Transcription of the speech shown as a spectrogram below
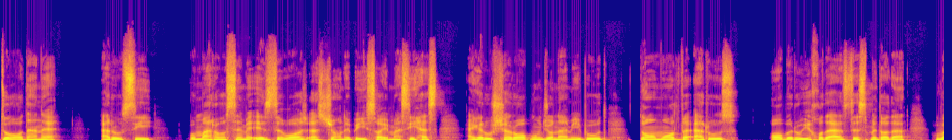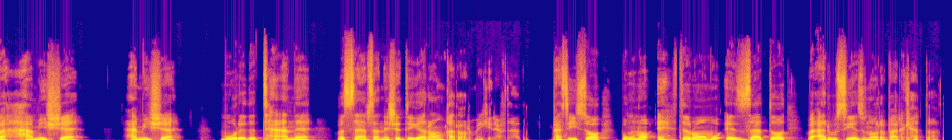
دادن عروسی و مراسم ازدواج از جانب عیسی مسیح است اگر او شراب اونجا نمی بود داماد و عروس آبروی خود از دست می‌دادن و همیشه همیشه مورد تعنه و سرزنش دیگران قرار می گرفتن. پس عیسی به اونا احترام و عزت داد و عروسی از اونا رو برکت داد.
